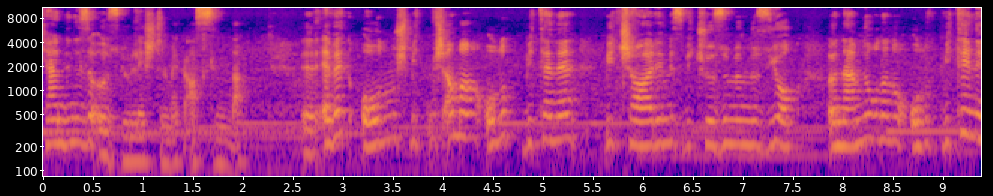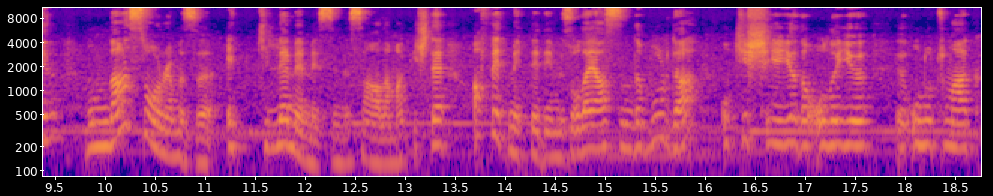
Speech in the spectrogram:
kendinizi özgürleştirmek aslında. Ee, Evet olmuş bitmiş ama olup bitene bir çaremiz, bir çözümümüz yok. Önemli olan o olup bitenin bundan sonramızı etkilememesini sağlamak. İşte affetmek dediğimiz olay aslında burada o kişiyi ya da olayı e, unutmak,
